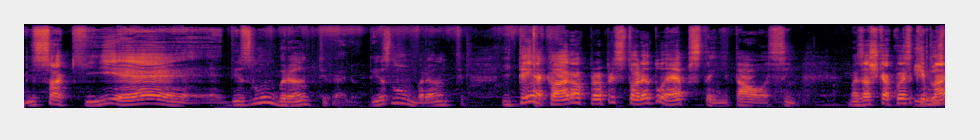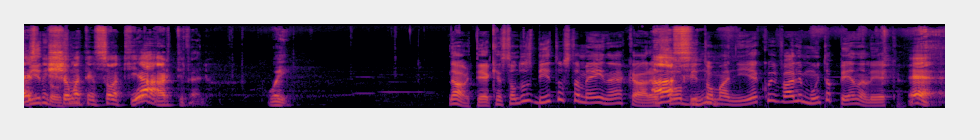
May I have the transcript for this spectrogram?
isso aqui é deslumbrante, velho. Deslumbrante. E tem, é claro, a própria história do Epstein e tal, assim. Mas acho que a coisa que mais Beatles, me chama né? atenção aqui é a arte, velho. Oi. Não, e tem a questão dos Beatles também, né, cara? Eu Ah, sou sim. bitomaníaco e vale muito a pena ler, cara. É,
